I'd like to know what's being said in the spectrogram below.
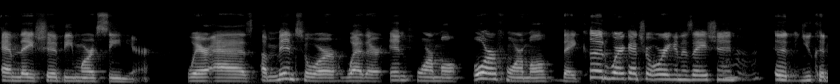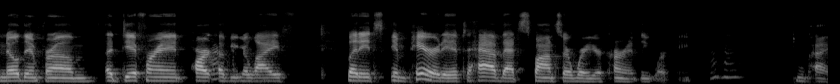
and they should be more senior. Whereas a mentor, whether informal or formal, they could work at your organization. Mm-hmm. Could you could know them from a different part of your life, but it's imperative to have that sponsor where you're currently working. Mm-hmm. Okay.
